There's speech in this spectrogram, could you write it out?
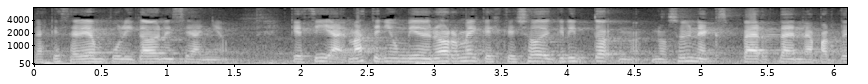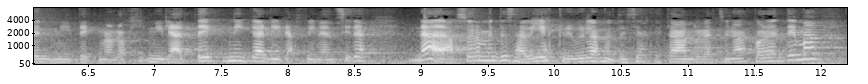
las que se habían publicado en ese año. Que sí, además tenía un miedo enorme, que es que yo de cripto no, soy una experta en la parte ni tecnología, ni la técnica, ni la financiera, nada, solamente sabía escribir las noticias que estaban relacionadas con el tema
